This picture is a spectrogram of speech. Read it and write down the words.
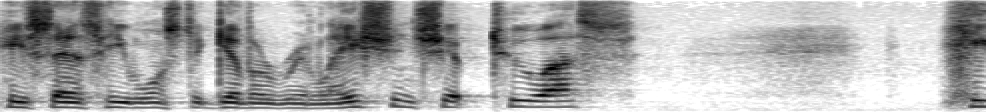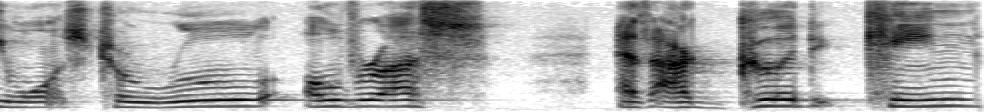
He says He wants to give a relationship to us. He wants to rule over us as our good King.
